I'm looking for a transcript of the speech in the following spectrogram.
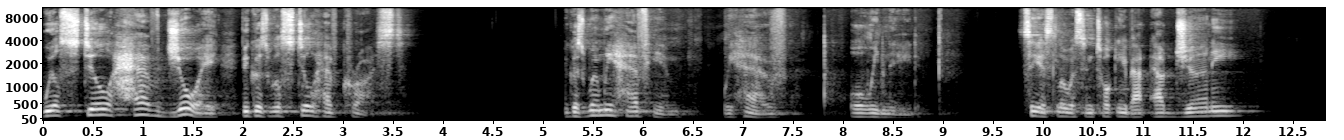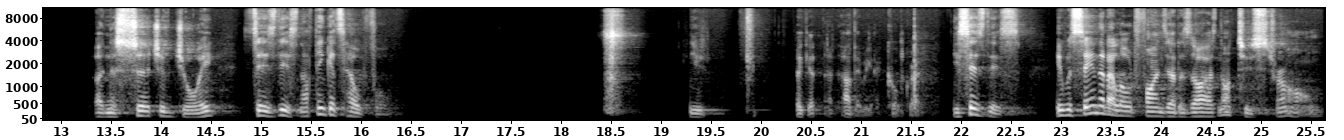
we'll still have joy because we'll still have Christ. Because when we have Him, we have all we need. C.S. Lewis, in talking about our journey in the search of joy says this, and I think it's helpful. Can you forget? Oh, there we go. Cool, great. He says this It would seem that our Lord finds our desires not too strong,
